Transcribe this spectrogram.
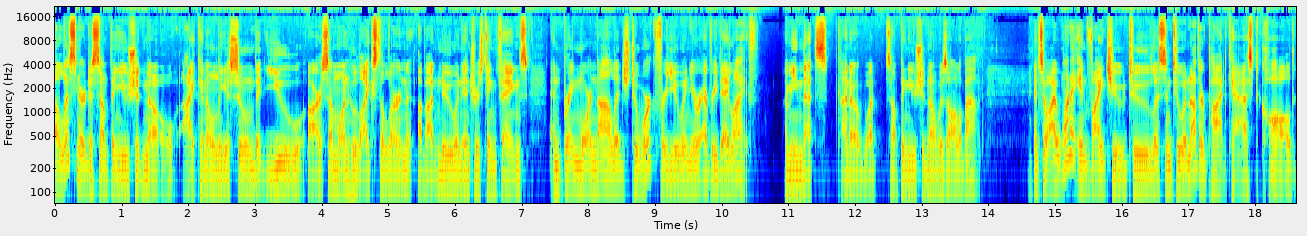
a listener to something you should know, I can only assume that you are someone who likes to learn about new and interesting things and bring more knowledge to work for you in your everyday life. I mean, that's kind of what something you should know was all about. And so I want to invite you to listen to another podcast called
